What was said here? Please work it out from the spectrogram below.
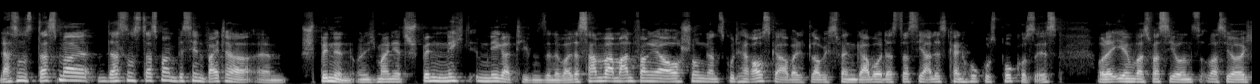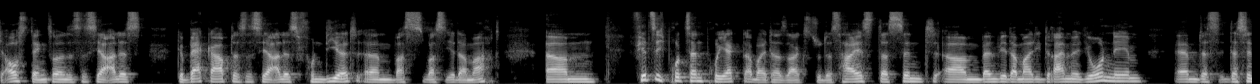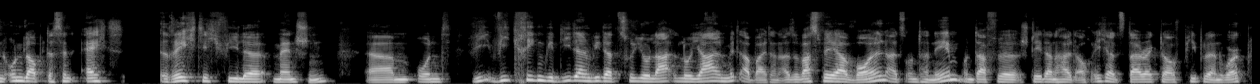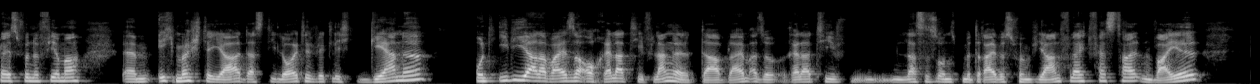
Lass uns das mal, lass uns das mal ein bisschen weiter ähm, spinnen. Und ich meine jetzt spinnen nicht im negativen Sinne, weil das haben wir am Anfang ja auch schon ganz gut herausgearbeitet, glaube ich, Sven Gabor, dass das hier alles kein Hokuspokus ist oder irgendwas, was ihr uns, was ihr euch ausdenkt, sondern das ist ja alles gebackupt, das ist ja alles fundiert, ähm, was, was ihr da macht. Ähm, 40 Prozent Projektarbeiter, sagst du. Das heißt, das sind, ähm, wenn wir da mal die drei Millionen nehmen, ähm, das, das sind unglaublich, das sind echt richtig viele Menschen. Ähm, und wie, wie kriegen wir die dann wieder zu loyalen Mitarbeitern? Also was wir ja wollen als Unternehmen, und dafür stehe dann halt auch ich als Director of People and Workplace für eine Firma, ähm, ich möchte ja, dass die Leute wirklich gerne und idealerweise auch relativ lange da bleiben. Also relativ, lass es uns mit drei bis fünf Jahren vielleicht festhalten, weil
